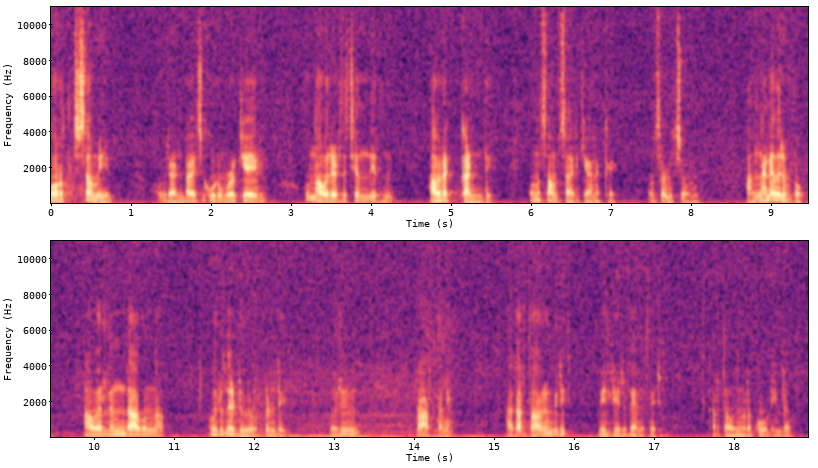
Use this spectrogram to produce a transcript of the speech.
കുറച്ച് സമയം രണ്ടാഴ്ച കൂടുമ്പോഴൊക്കെ ആയാലും ഒന്ന് അവരുടെ അടുത്ത് ചെന്നിരുന്ന് അവരെ കണ്ട് ഒന്ന് സംസാരിക്കാനൊക്കെ ഒന്ന് ശ്രമിച്ചോളൂ. അങ്ങനെ വരുമ്പോൾ അവരിൽ നിന്നുണ്ടാകുന്ന ഒരു നെടുവീർപ്പുണ്ട്. ഒരു പ്രാർത്ഥന. ആ കർത്താവിന് മുമ്പിൽ വലിയൊരു വില തരും. കർത്താവ് നിങ്ങളുടെ കൂടെ ഉണ്ടാവും.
